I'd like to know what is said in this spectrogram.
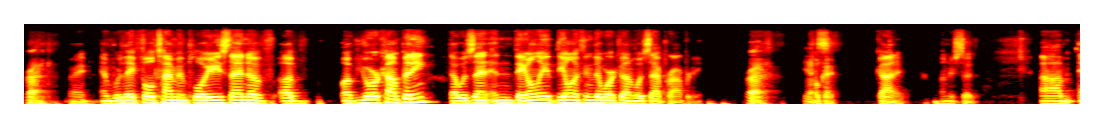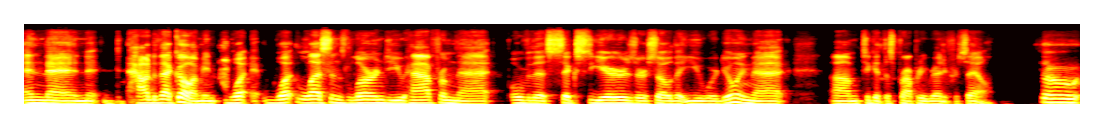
Right. Right. And were they full time employees then of of of your company? That was then, and the only the only thing they worked on was that property. Right. Yes. Okay. Got it. Understood. Um, and then how did that go? I mean, what what lessons learned do you have from that over the six years or so that you were doing that um, to get this property ready for sale? So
